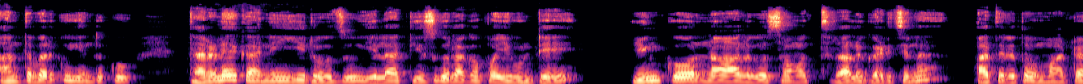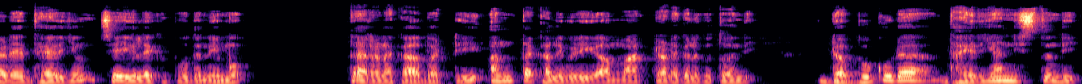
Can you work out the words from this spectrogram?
అంతవరకు ఎందుకు? తరలే కానీ ఈరోజు ఇలా తీసుకురాకపోయి ఉంటే ఇంకో నాలుగు సంవత్సరాలు గడిచినా అతడితో మాట్లాడే ధైర్యం చేయలేకపోదునేమో. తరల కాబట్టి అంత కలివిడిగా మాట్లాడగలుగుతోంది. డబ్బు కూడా ధైర్యాన్ని ఇస్తుంది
